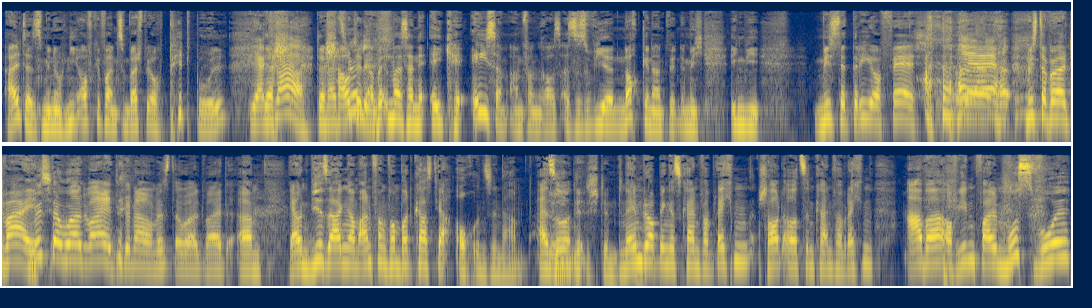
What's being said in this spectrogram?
Alter, das ist mir noch nie aufgefallen. Zum Beispiel auch Pitbull. Ja, der, klar, Der shoutet natürlich. aber immer seine AKAs am Anfang raus. Also so wie er noch genannt wird, nämlich irgendwie Mr. Trio oder Mr. Worldwide. Mr. Worldwide, genau, Mr. Worldwide. Ähm, ja, und wir sagen am Anfang vom Podcast ja auch unsere Namen. Also, Das stimmt. Name-Dropping ist kein Verbrechen, Shoutouts sind kein Verbrechen, aber auf jeden Fall muss wohl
